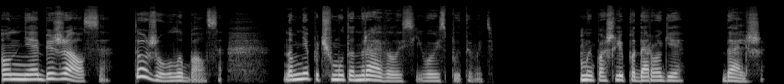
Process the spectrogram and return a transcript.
Он не обижался, тоже улыбался, но мне почему-то нравилось его испытывать. Мы пошли по дороге дальше.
